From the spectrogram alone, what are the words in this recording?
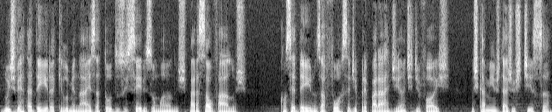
luz verdadeira que iluminais a todos os seres humanos para salvá-los, concedei-nos a força de preparar diante de vós os caminhos da justiça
